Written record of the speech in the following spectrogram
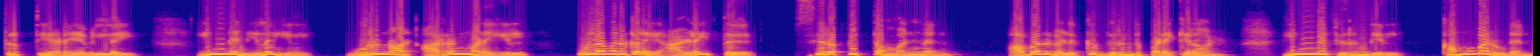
திருப்தி அடையவில்லை. இந்த நிலையில் குருநாள் அரண்மனையில் புலவர்களை அழைத்து சிறப்பித்த மன்னன் அவர்களுக்கு விருந்து படைக்கிறான். இந்த விருந்தில் கம்பருடன்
